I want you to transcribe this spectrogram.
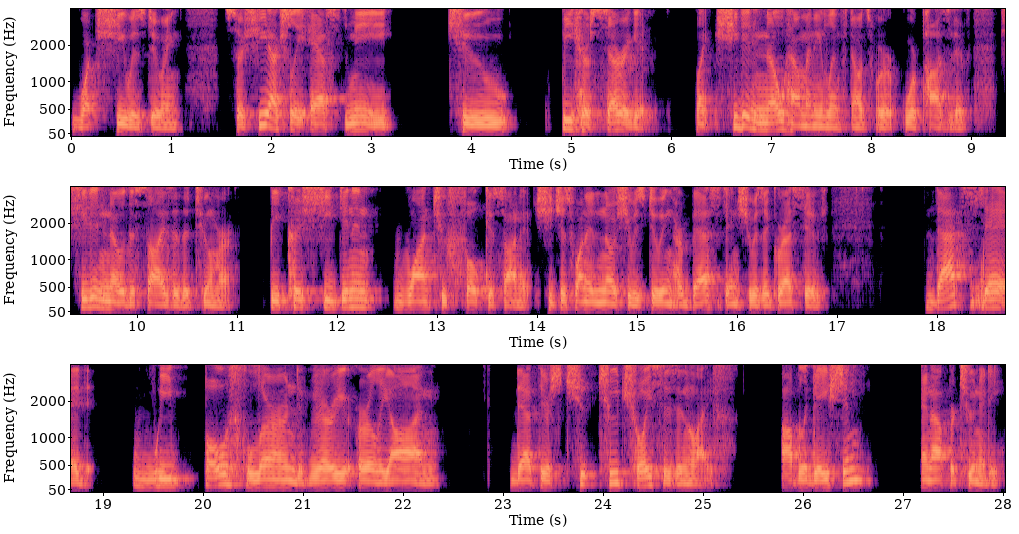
what she was doing. So she actually asked me to be her surrogate. Like she didn't know how many lymph nodes were, were positive. She didn't know the size of the tumor because she didn't want to focus on it. She just wanted to know she was doing her best and she was aggressive. That said, we both learned very early on that there's two, two choices in life obligation and opportunity.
